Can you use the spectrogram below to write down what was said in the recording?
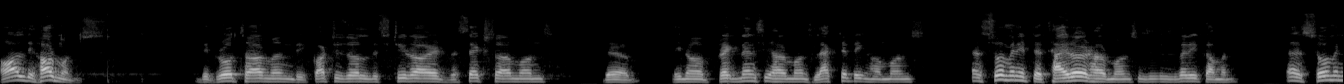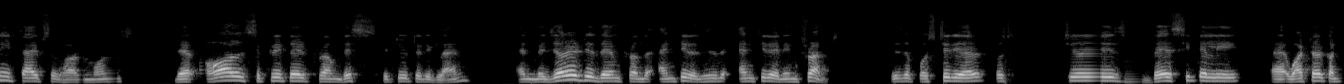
all the hormones, the growth hormone, the cortisol, the steroids, the sex hormones, the you know pregnancy hormones, lactating hormones. There are so many thyroid hormones, which is very common. There are so many types of hormones. They're all secreted from this pituitary gland, and majority of them from the anterior. This is the anterior in front. This is the posterior. Posterior is basically uh, water con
